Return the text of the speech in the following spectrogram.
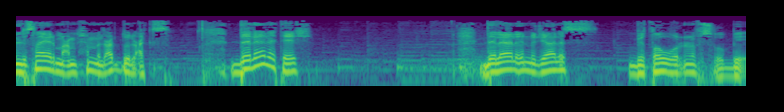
اللي صاير مع محمد عبده العكس. دلالة إيش؟ دلالة إنه جالس بيطور نفسه بي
